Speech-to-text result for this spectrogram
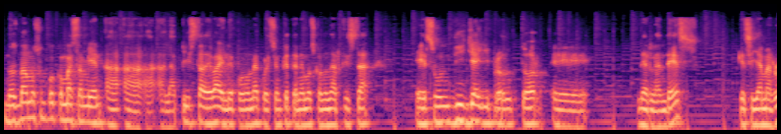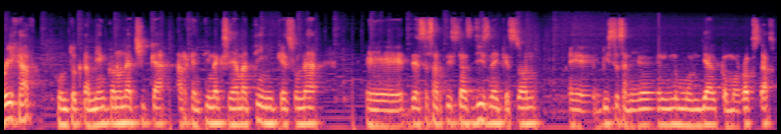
nos vamos un poco más también a, la pista de baile por una cuestión que tenemos con un artista, es un DJ y productor eh, neerlandés que se llama Rehab, junto también con una chica argentina que se llama Tini, que es una eh, de esas artistas Disney que son eh, vistas a nivel mundial como rockstars.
